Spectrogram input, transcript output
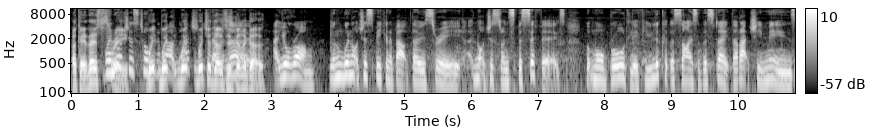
Okay, there's We're three. Not just talking which, about, which, which of those is going to go? Uh, you're wrong. We're not just speaking about those three, uh, not just on specifics, but more broadly. If you look at the size of the state, that actually means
